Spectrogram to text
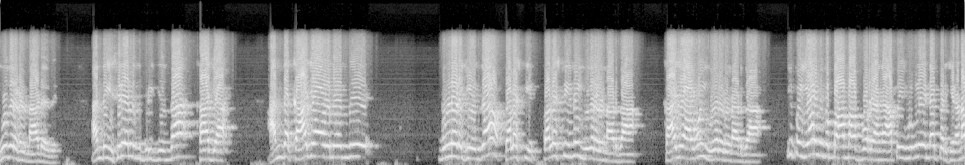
யூதர்கள் நாடு அது. அந்த இஸ்ரேலுக்கு இருந்து பிரிக்கிறது தான் காஜா. அந்த காஜாவிலேருந்து உள்ளடக்கியது தான் பலஸ்தீன். பலஸ்தீனும் யூதர்கள் நாடு தான். காஜாவும் யூதர்கள் நாடு தான் இப்ப ஏன் இவங்க பாமா போடுறாங்க? அப்ப இவங்களுக்குள்ள என்ன பிரச்சனைனா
